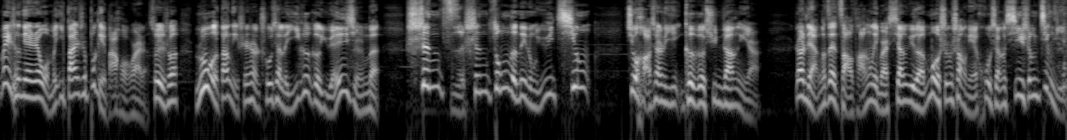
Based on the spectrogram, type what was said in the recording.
未成年人我们一般是不给拔火罐的。所以说，如果当你身上出现了一个个圆形的深紫深棕的那种淤青，就好像是一个个勋章一样，让两个在澡堂里边相遇的陌生少年互相心生敬意，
